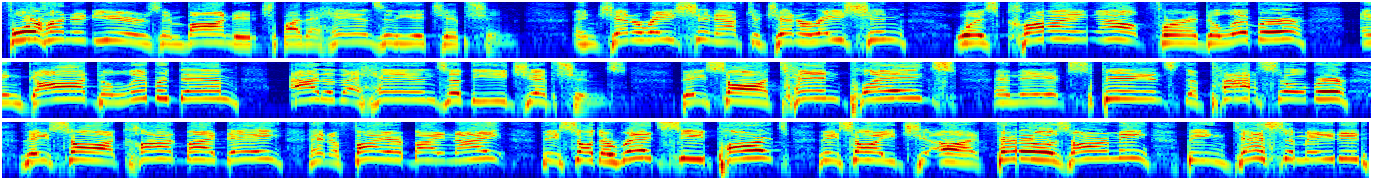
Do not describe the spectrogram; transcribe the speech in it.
400 years in bondage by the hands of the Egyptian. And generation after generation was crying out for a deliverer, and God delivered them out of the hands of the Egyptians. They saw 10 plagues and they experienced the Passover. They saw a cloud by day and a fire by night. They saw the Red Sea part. They saw uh, Pharaoh's army being decimated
